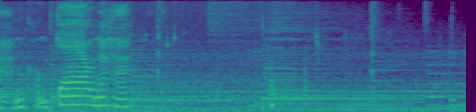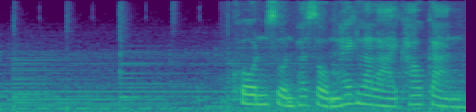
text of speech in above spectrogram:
3 ของแก้วนะคะ คนส่วนผสมให้ละลายเข้ากัน ห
